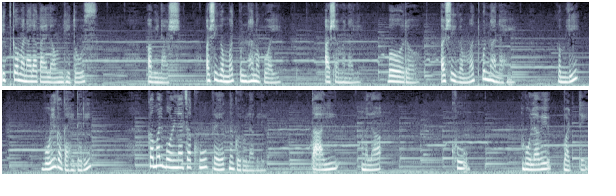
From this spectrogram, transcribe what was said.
इतकं मनाला काय लावून घेतोस? अविनाश अशी गंमत पुन्हा नको आई. आशा म्हणाली. बरं अशी गंमत पुन्हा नाही. कमली बोल ग काहीतरी. कमल बोलण्याचा खूप प्रयत्न करू लागली. ताई मला खूप बोलावे वाटते.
